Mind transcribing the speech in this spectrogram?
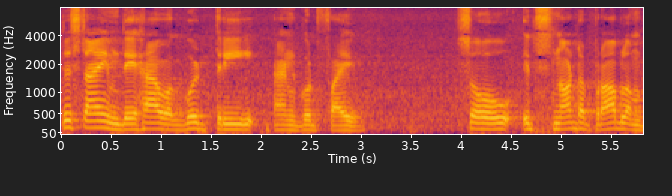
This time they have a good three and good five. So it's not a problem.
